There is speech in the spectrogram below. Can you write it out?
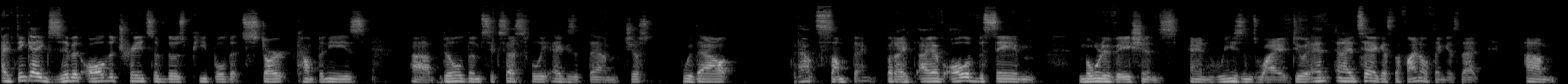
I think I exhibit all the traits of those people that start companies, uh, build them successfully, exit them just without without something. But I, I have all of the same motivations and reasons why I do it. And, and I'd say, I guess the final thing is that um,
